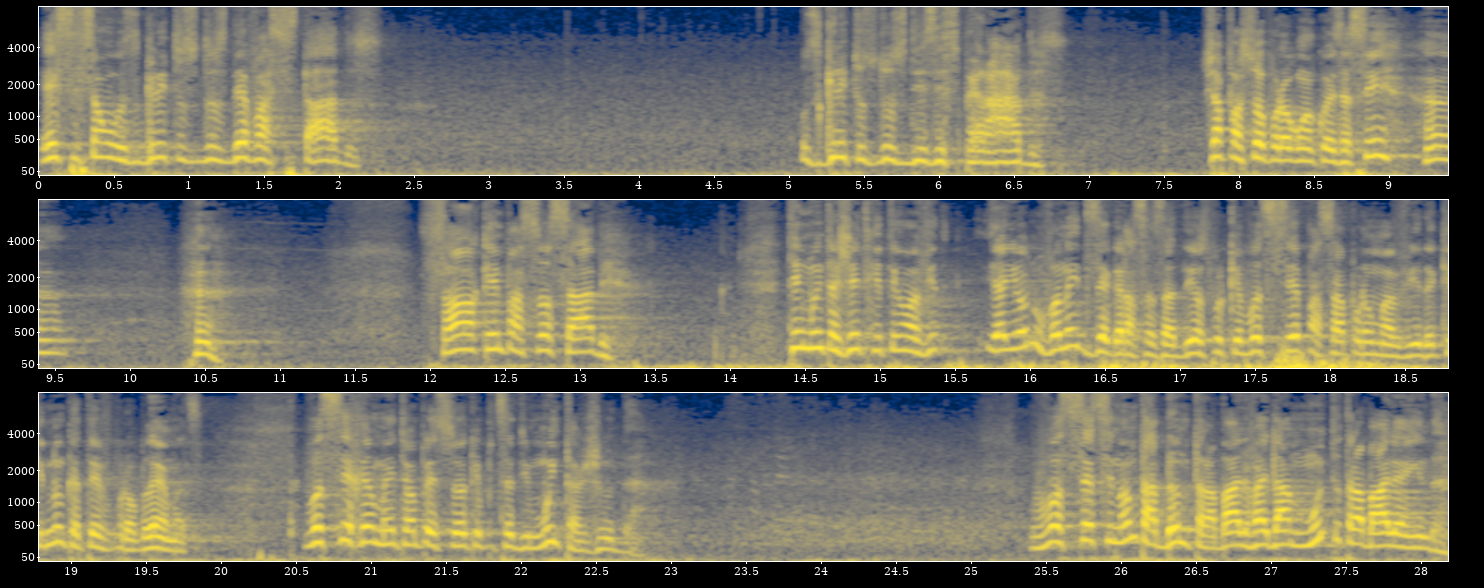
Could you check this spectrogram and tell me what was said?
esses são os gritos dos devastados, os gritos dos desesperados. Já passou por alguma coisa assim? Só quem passou sabe. Tem muita gente que tem uma vida, e aí eu não vou nem dizer graças a Deus, porque você passar por uma vida que nunca teve problemas, você realmente é uma pessoa que precisa de muita ajuda. Você, se não está dando trabalho, vai dar muito trabalho ainda.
